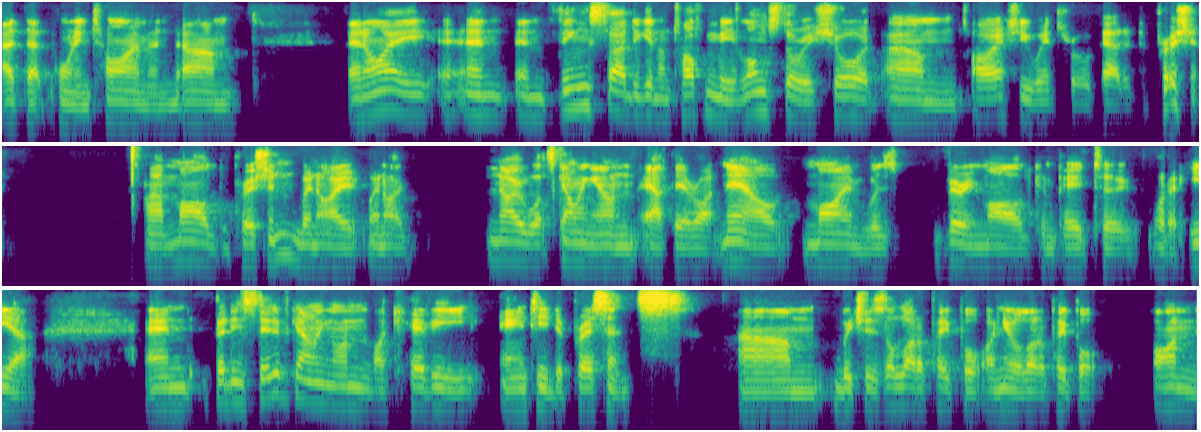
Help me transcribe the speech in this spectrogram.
at that point in time. And um, and I and and things started to get on top of me. Long story short, um, I actually went through about a depression, a mild depression. When I when I know what's going on out there right now, mine was very mild compared to what I hear. And but instead of going on like heavy antidepressants, um, which is a lot of people, I knew a lot of people on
